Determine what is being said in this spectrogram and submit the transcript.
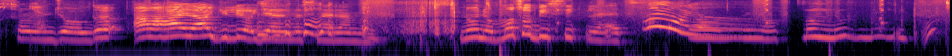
sonuncu oldu. Ama hala gülüyor gelmesine rağmen. Ne oynuyor? Moto bisiklet. Ama ya. Bum bum bum. Üç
